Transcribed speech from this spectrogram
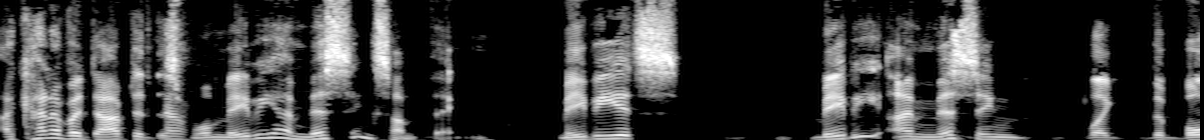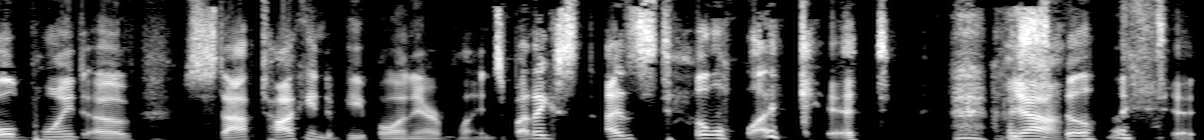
I kind of adopted this. Yeah. Well, maybe I'm missing something. Maybe it's, maybe I'm missing like the bold point of stop talking to people on airplanes, but I, I still like it. I yeah. still liked it.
